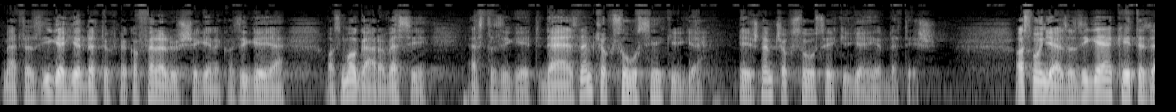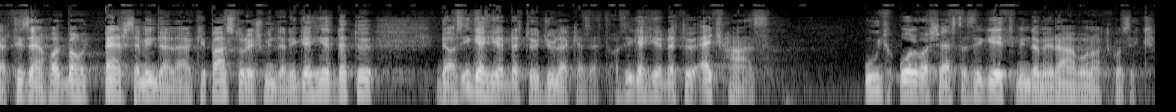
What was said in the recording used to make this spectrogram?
mert az ige hirdetőknek a felelősségének az igéje, az magára veszi ezt az igét. De ez nem csak szószék ige, és nem csak szószék ige hirdetés. Azt mondja ez az ige 2016-ban, hogy persze minden lelkipásztor és minden ige hirdető, de az ige hirdető gyülekezet, az ige hirdető egyház úgy olvassa ezt az igét, mint ami rá vonatkozik.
